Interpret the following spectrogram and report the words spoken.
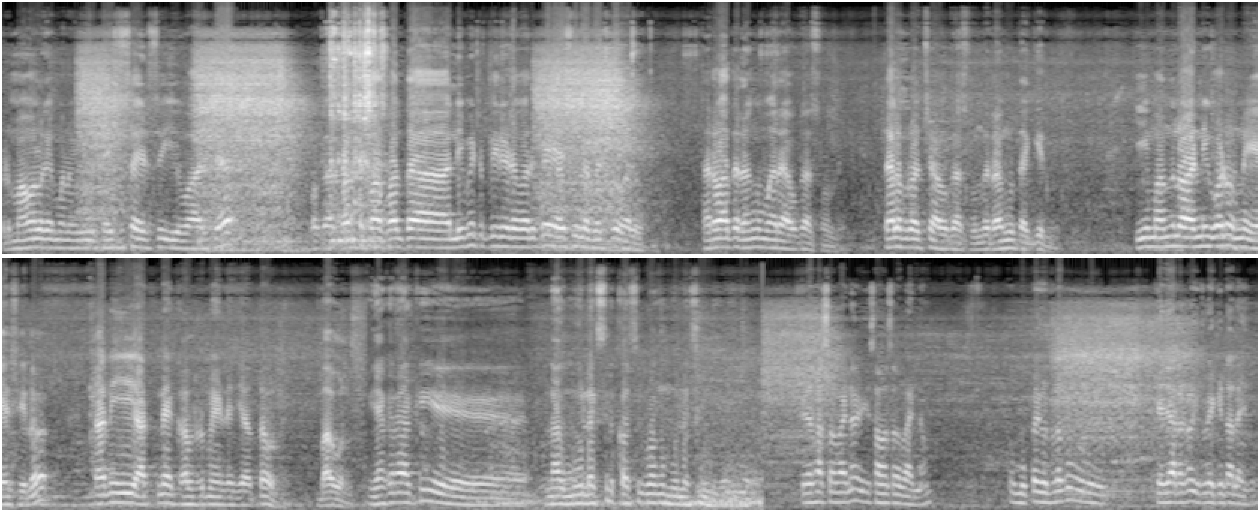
ఇప్పుడు మామూలుగా మనం ఈ పెస్టిసైడ్స్ ఇవి వాడితే ఒక కొంత కొంత లిమిట్ పీరియడ్ వరకే ఏసీలో పెట్టుకోగలం. తర్వాత రంగు మారే అవకాశం ఉంది. తెలపరు వచ్చే అవకాశం ఉంది. రంగు తగ్గింది. ఈ మందులు అన్నీ కూడా ఉన్నాయి ఏసీలో కానీ ఈ అట్నే కలర్ మెయింటైన్ చేస్తూ ఉన్నాయి. బాగుంది. ఎకరాకి నాకు మూడు లక్షలు ఖర్చు పోగా మూడు లక్షలు ఏ సంవత్సరం వాడినా ఈ సంవత్సరం వాడినాం ఓ ముప్పై గుంటలకు కేజీఆర్గా ఇరవై క్వింటాలు అయింది.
